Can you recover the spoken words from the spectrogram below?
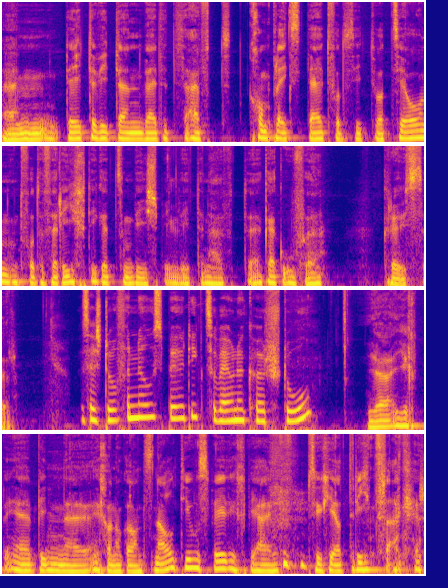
ähm, dort wird dann, werden die Komplexität von der Situation und von der Verrichtungen zum Beispiel wird dann einfach äh, gegenüber grösser. Was hast du für eine Ausbildung? Zu welchen gehörst du? Ja, ich äh, bin, äh, ich habe noch ganz eine alte Ausbildung. Ich bin eigentlich Psychiatriepfleger,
